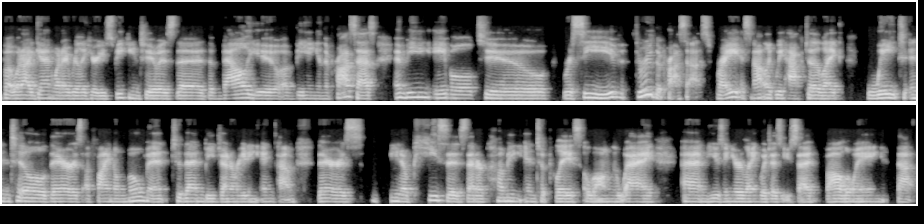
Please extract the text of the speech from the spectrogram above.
But what I, again what i really hear you speaking to is the the value of being in the process and being able to receive through the process right? It's not like we have to like wait until there's a final moment to then be generating income. There's you know pieces that are coming into place along the way and using your language as you said following that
